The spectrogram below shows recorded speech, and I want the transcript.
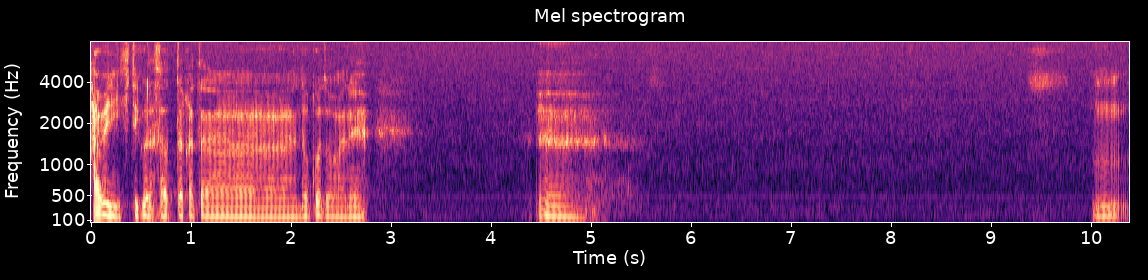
食べに来てくださった方のことはねうんうん、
